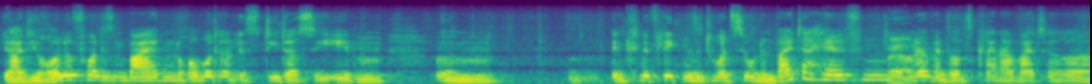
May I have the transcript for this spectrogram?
ja, die Rolle von diesen beiden Robotern ist die, dass sie eben ähm, in kniffligen Situationen weiterhelfen. Ja. Ne? Wenn sonst keiner weitere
